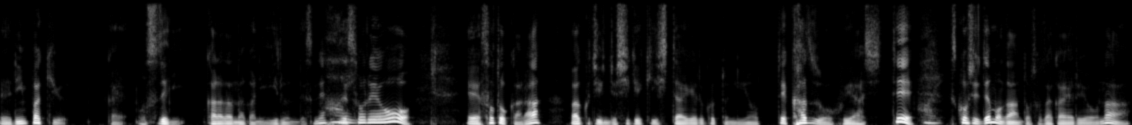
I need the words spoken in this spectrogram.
えー、リンパ球がもうすでに体の中にいるんですね。はい、でそれを、えー、外からワクチンで刺激してあげることによって数を増やして、はい、少しでもがんと戦えるような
